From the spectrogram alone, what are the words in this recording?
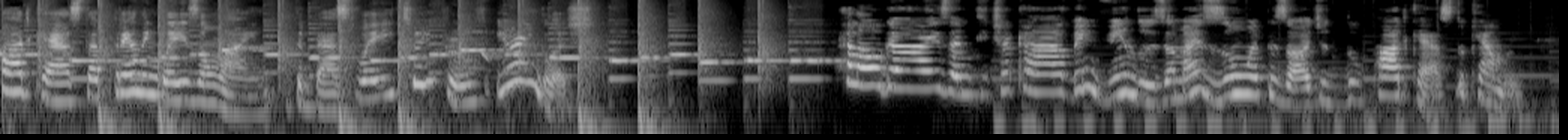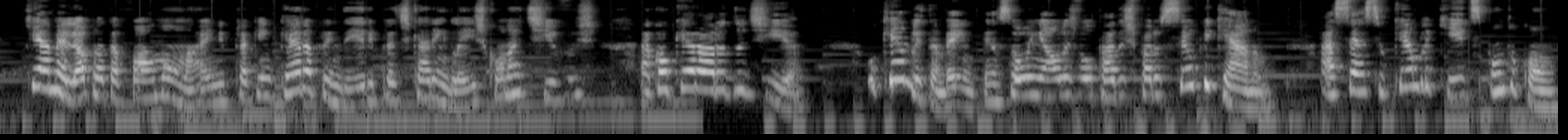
Podcast Aprenda Inglês Online The Best Way to Improve Your English. Hello, guys! I'm Teacher K. Bem-vindos a mais um episódio do podcast do Cambly, que é a melhor plataforma online para quem quer aprender e praticar inglês com nativos a qualquer hora do dia. O Cambly também pensou em aulas voltadas para o seu pequeno. Acesse o camblykids.com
